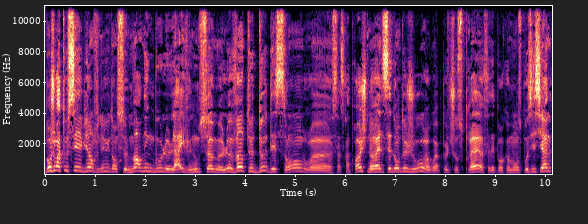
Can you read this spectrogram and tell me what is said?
Bonjour à tous et bienvenue dans ce Morning Bull Live. Nous sommes le 22 décembre, euh, ça se rapproche. Noël c'est dans deux jours, ou à peu de choses près, ça dépend comment on se positionne.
